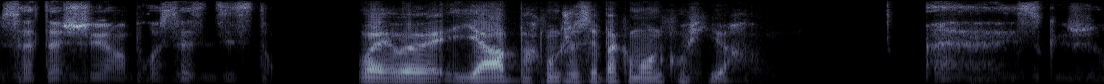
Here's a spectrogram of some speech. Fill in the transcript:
s'attacher à un process distant. Ouais, ouais, il y a, par contre, je sais pas comment on le configure. Est-ce que j'en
